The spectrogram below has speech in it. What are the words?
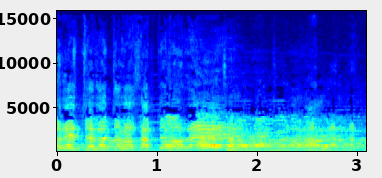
अरे चलो चलो सब चलो रे।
